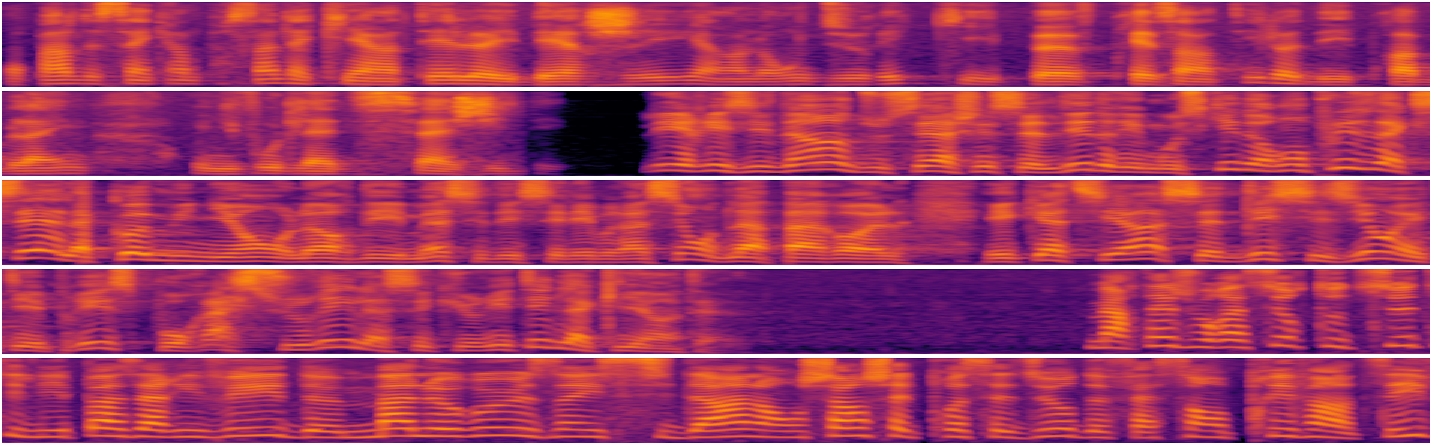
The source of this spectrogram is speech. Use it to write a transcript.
On parle de 50 de la clientèle hébergée en longue durée qui peuvent présenter des problèmes au niveau de la dysphagie. Les résidents du CHSLD de Rimouski n'auront plus accès à la communion lors des messes et des célébrations de la parole. Et Katia, cette décision a été prise pour assurer la sécurité de la clientèle. Martin, je vous rassure tout de suite, il n'est pas arrivé de malheureux incidents. on change cette procédure de façon préventive.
